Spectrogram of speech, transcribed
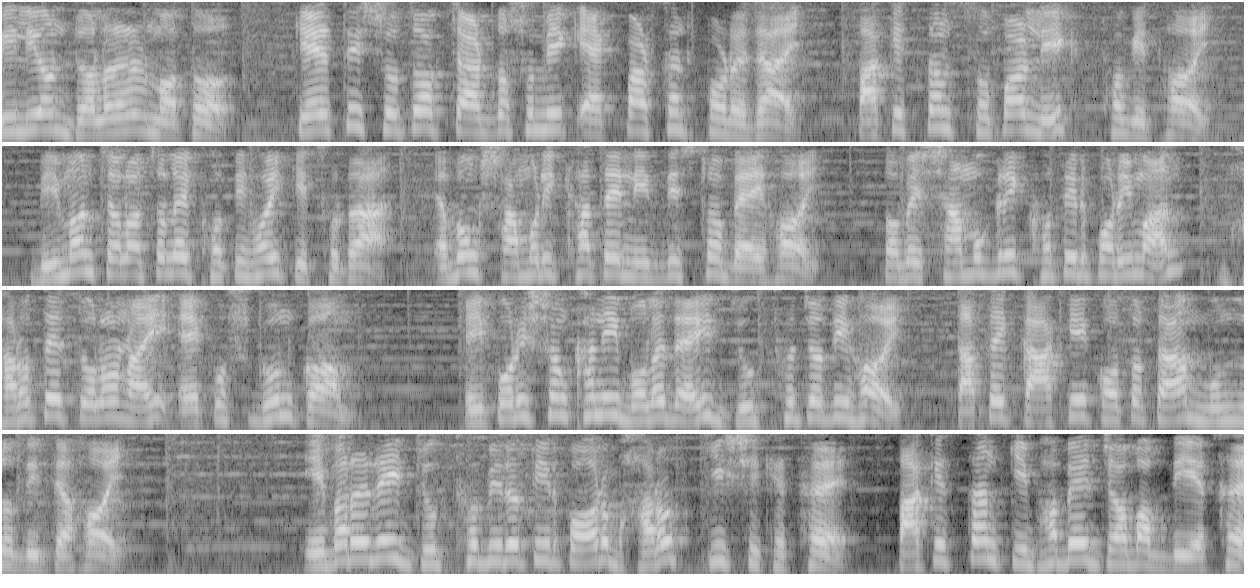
বিলিয়ন ডলারের মতো। কেএসি সূচক চার দশমিক এক পার্সেন্ট পড়ে যায়। পাকিস্তান সুপার লিগ স্থগিত হয়। বিমান চলাচলে ক্ষতি হয় কিছুটা এবং সামরিক খাতে নির্দিষ্ট ব্যয় হয়। তবে সামগ্রিক ক্ষতির পরিমাণ ভারতের তুলনায় একুশ গুণ কম। এই পরিসংখ্যানই বলে দেয়, যুদ্ধ যদি হয়, তাতে কাকে কতটা মূল্য দিতে হয়? এবারের এই যুদ্ধবিরতির পর ভারত কি শিখেছে? পাকিস্তান কীভাবে জবাব দিয়েছে?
